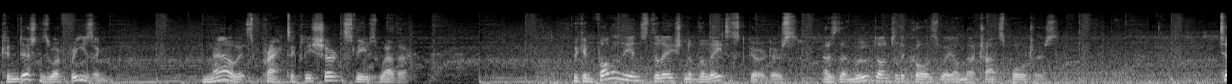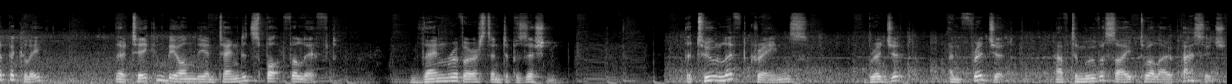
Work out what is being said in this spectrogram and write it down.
conditions were freezing. Now it's practically shirt sleeves weather. We can follow the installation of the latest girders as they're moved onto the causeway on their transporters. Typically, they're taken beyond the intended spot for lift then reversed into position. The two lift cranes, Bridget and Frigid, have to move aside to allow passage.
